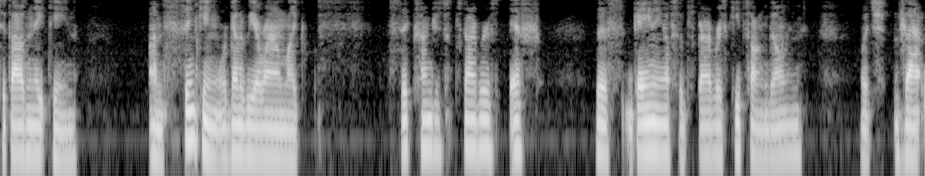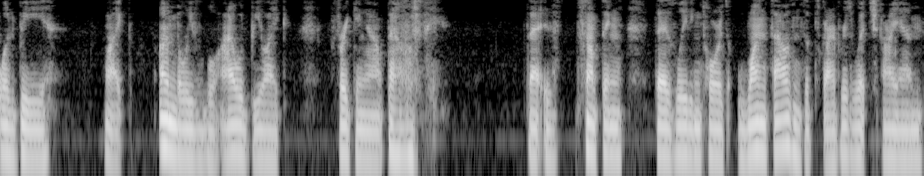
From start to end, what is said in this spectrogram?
2018. I'm thinking we're going to be around like 600 subscribers if this gaining of subscribers keeps on going which that would be like unbelievable. I would be like freaking out. That would be that is something that is leading towards 1000 subscribers, which I am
